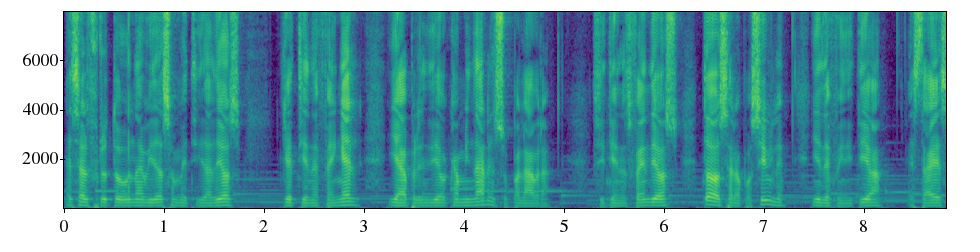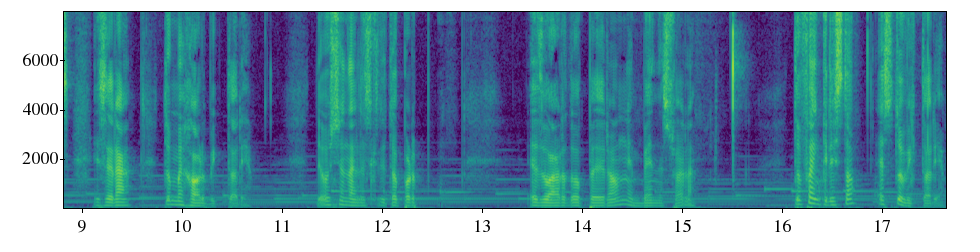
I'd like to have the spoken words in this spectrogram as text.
es el fruto de una vida sometida a Dios, que tiene fe en Él y ha aprendido a caminar en su palabra. Si tienes fe en Dios, todo será posible y en definitiva, esta es y será tu mejor victoria. Devocional escrito por Eduardo Pedrón en Venezuela. Tu fe en Cristo es tu victoria.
